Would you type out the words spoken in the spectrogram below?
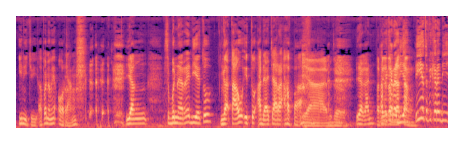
ini cuy, apa namanya orang yang sebenarnya dia tuh nggak tahu itu ada acara apa. Iya, betul. Iya kan? Tapi tetap karena dia datang. iya tapi karena dia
